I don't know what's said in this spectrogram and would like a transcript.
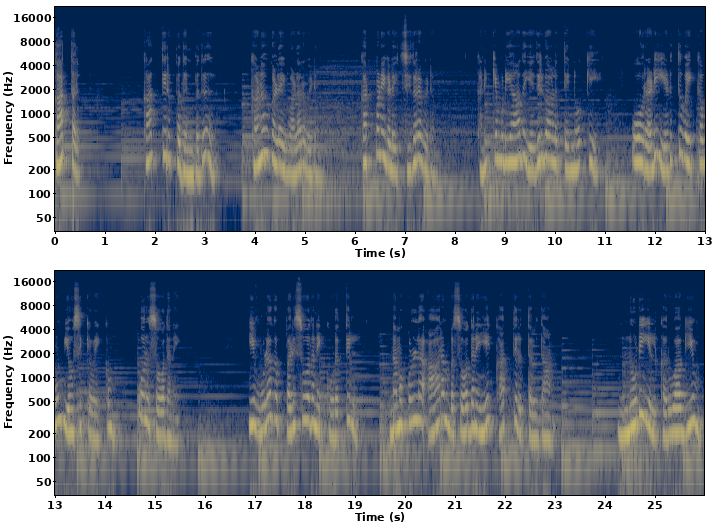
காத்தல். காத்திருப்பதென்பது கனவுகளை வளரவிடும் கற்பனைகளை சிதறவிடும். கணிக்க முடியாத எதிர்காலத்தை நோக்கி ஓர் அடி எடுத்து வைக்கவும் யோசிக்க வைக்கும் ஒரு சோதனை. இவ்வுலக பரிசோதனை கூடத்தில் நமக்குள்ள ஆரம்ப சோதனையே காத்திருத்தல்தான். நொடியில் கருவாகியும்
